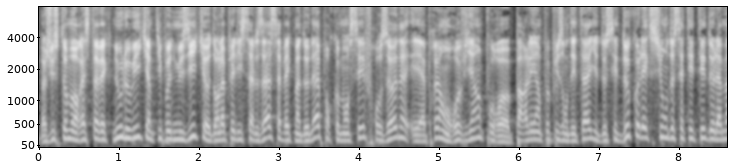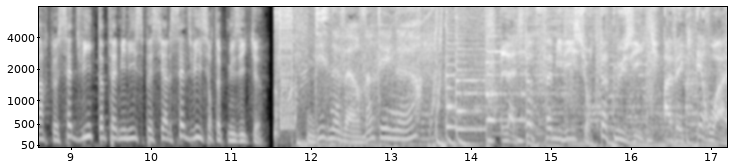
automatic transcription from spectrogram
Bah justement, reste avec nous, Loïc, un petit peu de musique dans la playlist Alsace avec Madonna pour commencer, Frozen, et après on revient pour parler un peu plus en détail de ces deux collections de cet été de la marque 7 Vie, Top Family spécial 7 Vie sur Top Music. 19h, 21h, La Top Family sur Top Music avec Erwan.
